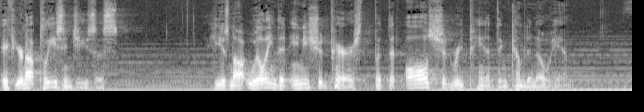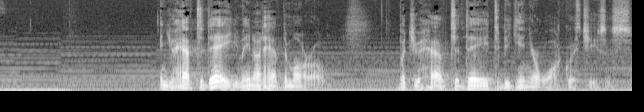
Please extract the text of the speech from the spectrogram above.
if you're not pleasing Jesus, he is not willing that any should perish, but that all should repent and come to know him. And you have today, you may not have tomorrow, but you have today to begin your walk with Jesus.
